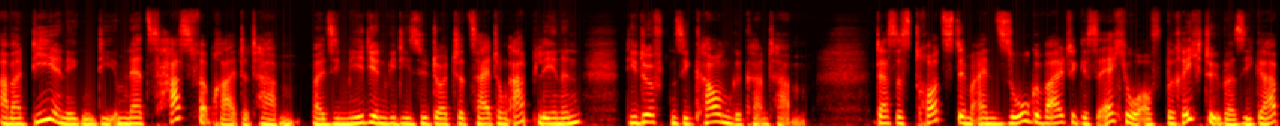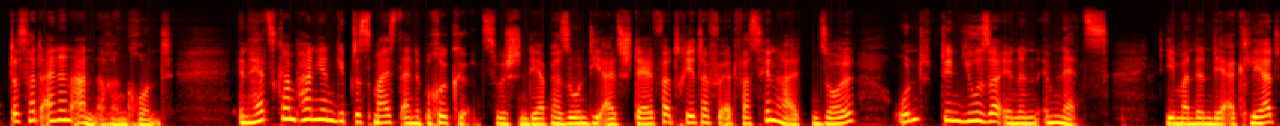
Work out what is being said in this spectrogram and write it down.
Aber diejenigen, die im Netz Hass verbreitet haben, weil sie Medien wie die Süddeutsche Zeitung ablehnen, die dürften sie kaum gekannt haben. Dass es trotzdem ein so gewaltiges Echo auf Berichte über sie gab, das hat einen anderen Grund. In Hetzkampagnen gibt es meist eine Brücke zwischen der Person, die als Stellvertreter für etwas hinhalten soll, und den UserInnen im Netz. Jemanden, der erklärt,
